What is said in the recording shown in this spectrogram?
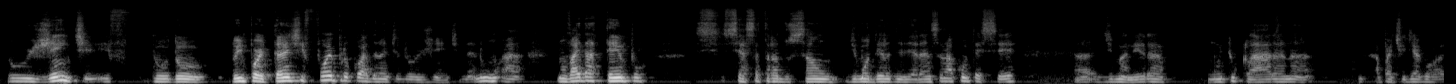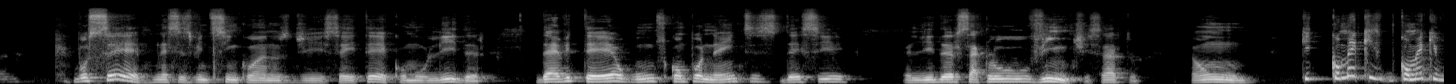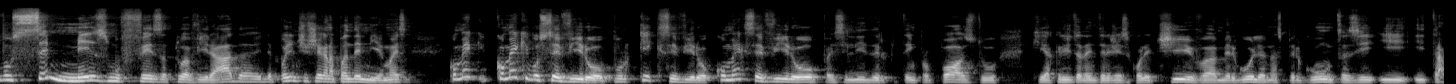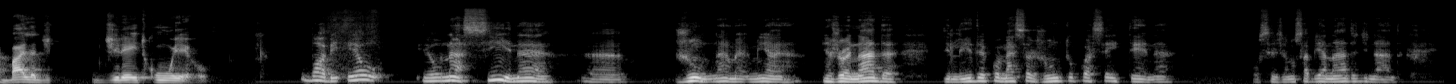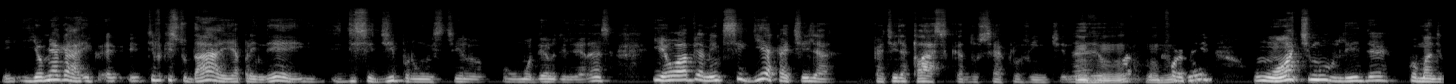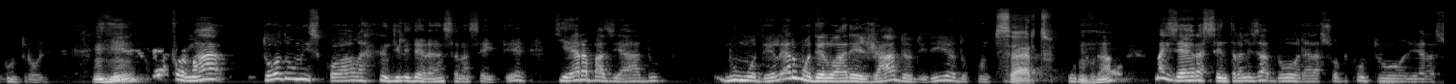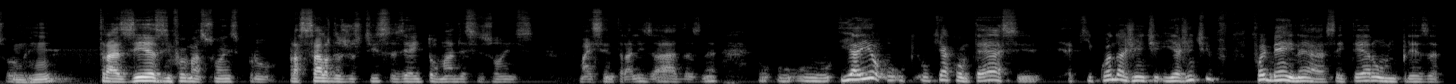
do urgente, e do, do, do, importante, e foi para o quadrante do urgente. Né? Não, uh, não vai dar tempo se essa tradução de modelo de liderança não acontecer uh, de maneira muito clara na, a partir de agora. Né? Você, nesses 25 anos de CIT, como líder, deve ter alguns componentes desse líder século XX, certo? Então, que, como, é que, como é que você mesmo fez a tua virada? E depois a gente chega na pandemia, mas como é que, como é que você virou? Por que, que você virou? Como é que você virou para esse líder que tem propósito, que acredita na inteligência coletiva, mergulha nas perguntas e, e, e trabalha de direito com o erro? Bob, eu, eu nasci, né, uh, junto, né, minha, minha jornada de líder começa junto com a CIT, né, ou seja, eu não sabia nada de nada. E, e eu me agarrei, eu tive que estudar e aprender e, e, decidir por um estilo, um modelo de liderança, e eu, obviamente, segui a cartilha, cartilha clássica do século XX, né, uhum, eu, eu uhum. formei um ótimo líder comando e controle. Uhum. E formar toda uma escola de liderança na CIT que era baseado num modelo, era um modelo arejado, eu diria, do ponto de vista certo. cultural, uhum. mas era centralizador, era sob controle, era sobre uhum. Trazer as informações para a sala das justiças e aí tomar decisões mais centralizadas, né? O, o, e aí o, o que acontece é que quando a gente e a gente foi bem, né? A CIT era uma empresa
